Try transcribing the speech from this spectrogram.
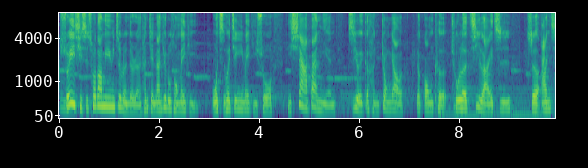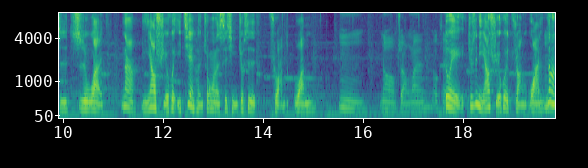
所以其实抽到命运之轮的人很简单，就如同 Maggie，我只会建议 Maggie 说，你下半年只有一个很重要的功课，除了既来之则安之之外，那你要学会一件很重要的事情，就是转弯，嗯。哦，转弯，OK，对，就是你要学会转弯。那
